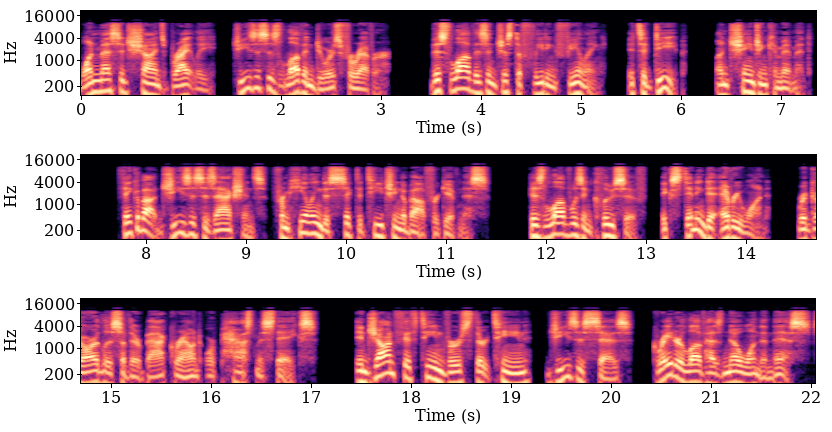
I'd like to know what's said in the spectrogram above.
one message shines brightly, Jesus' love endures forever. This love isn't just a fleeting feeling, it's a deep, unchanging commitment. Think about Jesus' actions, from healing the sick to teaching about forgiveness. His love was inclusive, extending to everyone, regardless of their background or past mistakes. In John 15 verse 13, Jesus says, Greater love has no one than this,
